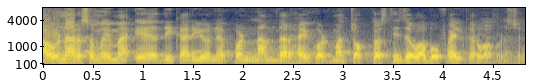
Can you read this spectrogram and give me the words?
આવનાર સમયમાં એ અધિકારીઓને પણ નામદાર હાઈકોર્ટમાં ચોક્કસથી જવાબો ફાઇલ કરવા પડશે.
